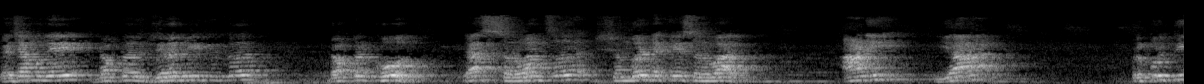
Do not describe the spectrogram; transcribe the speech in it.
त्याच्यामध्ये डॉक्टर जिरंगीकर डॉक्टर खोल या सर्वांचं शंभर टक्के सहभाग आणि या प्रकृती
